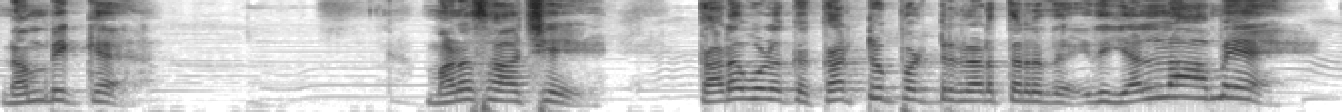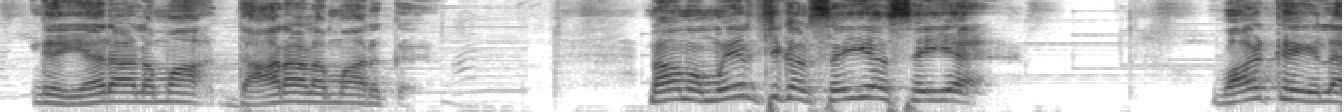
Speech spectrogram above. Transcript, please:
நம்பிக்கை மனசாட்சி கடவுளுக்கு கட்டுப்பட்டு நடத்துறது. இது எல்லாமே இங்கே ஏராளமாக தாராளமாக இருக்குது நாம் முயற்சிகள் செய்ய செய்ய வாழ்க்கையில்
